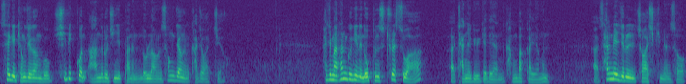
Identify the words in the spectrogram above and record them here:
세계 경제 강국 10위권 안으로 진입하는 놀라운 성장을 가져왔지요. 하지만 한국인의 높은 스트레스와 자녀 교육에 대한 강박관념은 삶의 질을 저하시키면서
